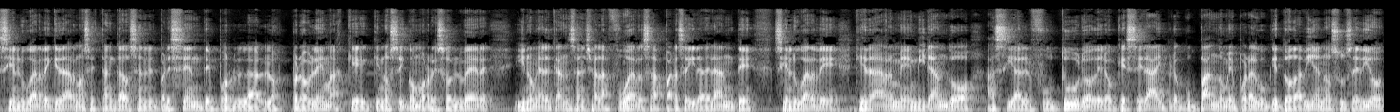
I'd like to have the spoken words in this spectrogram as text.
si en lugar de quedarnos estancados en el presente por los problemas que, que, no sé cómo resolver y no me alcanzan ya las fuerzas para seguir adelante, si en lugar de quedarme mirando hacia el futuro de lo que será y preocupándome por algo que todavía no sucedió,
